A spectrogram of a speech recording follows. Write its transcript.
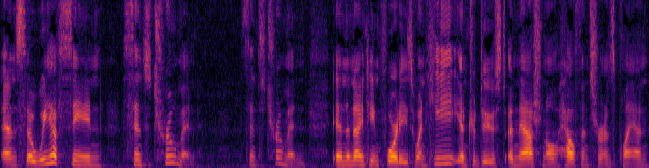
And so we have seen since Truman, since Truman in the 1940s, when he introduced a national health insurance plan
